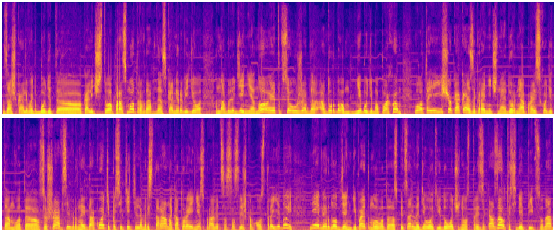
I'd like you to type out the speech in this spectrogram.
зашкаливать будет э, количество просмотров, да, с камеры видеонаблюдения. Но это все уже да, о дурном, не будем о плохом. Вот, и еще какая заграничная дурня происходит там, вот, э, в США, в Северной Дакоте, посетителям ресторана, которые не справятся со слишком острой едой, не вернут деньги. Поэтому вот э, специально делают еду очень острой. Заказал ты себе пиццу, да,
